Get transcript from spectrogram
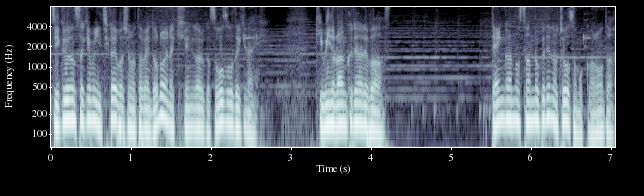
時空の裂け目に近い場所のためどのような危険があるか想像できない。君のランクであれば、電眼の36での調査も可能だ。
